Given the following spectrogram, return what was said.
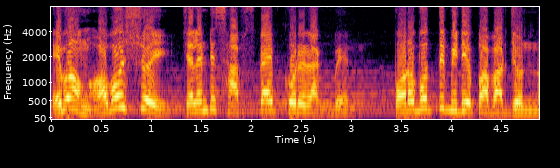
এবং অবশ্যই চ্যানেলটি সাবস্ক্রাইব করে রাখবেন। পরবর্তী ভিডিও পাবার জন্য।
